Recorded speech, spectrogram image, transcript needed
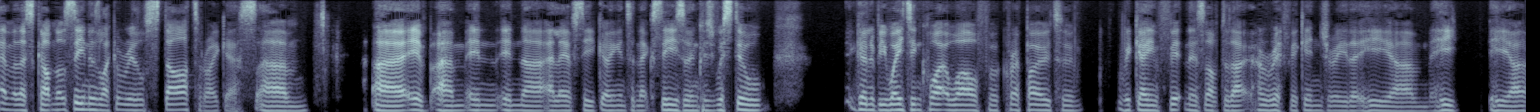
MLS Cup? Not seen as like a real starter, I guess. Um, uh, if, um, in in uh, LAFC going into next season because we're still going to be waiting quite a while for Crepeau to regain fitness after that horrific injury that he um he he uh,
